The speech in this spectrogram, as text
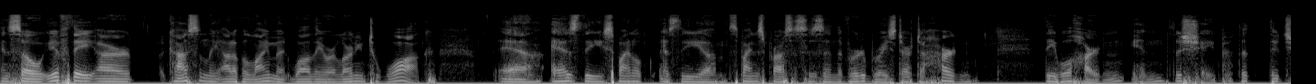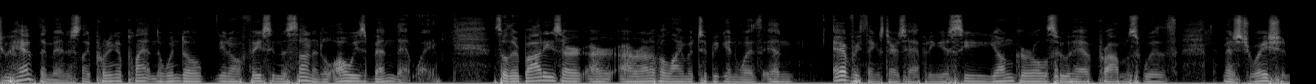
And so if they are constantly out of alignment while they are learning to walk, uh, as the spinal as the um, spinous processes and the vertebrae start to harden, they will harden in the shape that, that you have them in. It's like putting a plant in the window, you know, facing the sun. It'll always bend that way. So their bodies are, are, are out of alignment to begin with, and everything starts happening. You see young girls who have problems with menstruation,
